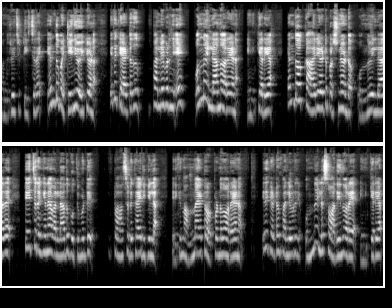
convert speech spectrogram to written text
വന്നിട്ട് ചോദിച്ചു ടീച്ചറെ എന്ത് പറ്റിയെന്ന് ചോദിക്കുവാണ്? ഇത് കേട്ടത് പല്ലവി പറഞ്ഞു ഏ ഒന്നുമില്ല എന്ന് പറയാണ്. എനിക്കറിയാം. എന്തോ കാര്യമായിട്ട് പ്രശ്നമുണ്ടോ. ഒന്നുമില്ലാതെ ടീച്ചർ ഇങ്ങനെ വല്ലാതെ ബുദ്ധിമുട്ടി ക്ലാസ് എടുക്കാതിരിക്കില്ല. എനിക്ക് നന്നായിട്ട് ഉറപ്പുണ്ടെന്ന് പറയണം. ഇത് കേട്ടോ പല്ലി പറഞ്ഞു ഒന്നുമില്ല സ്വാതി എന്ന് പറയാം. എനിക്കറിയാം.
